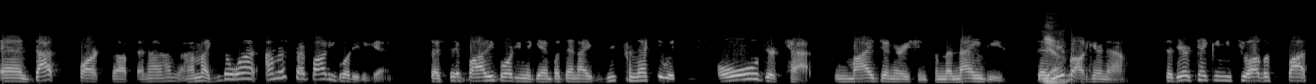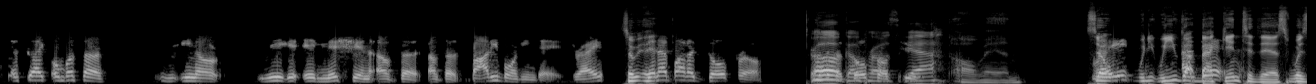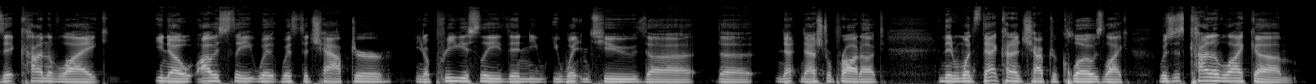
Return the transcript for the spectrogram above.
And that sparked up, and I'm, I'm like, you know what? I'm gonna start bodyboarding again. So I started bodyboarding again, but then I reconnected with these older cats in my generation from the '90s that Yeah. live out here now. So they're taking me to all the spots. It's like almost a, you know, reignition of the of the bodyboarding days, right? So, it, then I bought a GoPro. Oh, a GoPro GoPros. too. Yeah. oh man. So Right? when you when you got And back then- into this, was it kind of like, you know, obviously with with the chapter, you know, previously, then you, you went into the the na- national product, and then once that kind of chapter closed, like, was this kind of like um.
